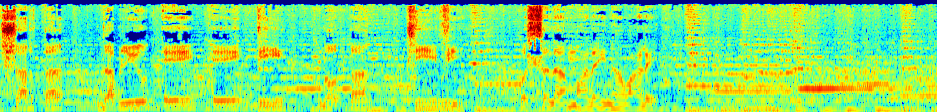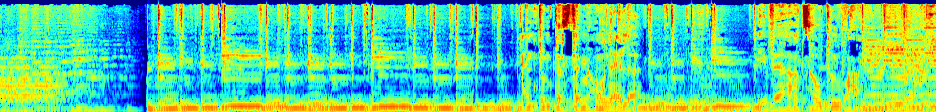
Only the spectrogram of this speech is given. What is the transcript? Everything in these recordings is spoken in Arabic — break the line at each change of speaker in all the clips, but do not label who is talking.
شرطة W A A D نقطة تي في والسلام علينا وعليكم
أنتم تستمعون إلى إذاعة صوت الوعي.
